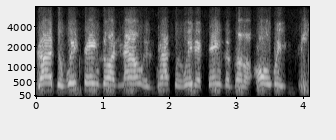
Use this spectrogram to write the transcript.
God, the way things are now is not the way that things are going to always be.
